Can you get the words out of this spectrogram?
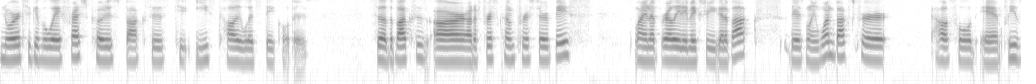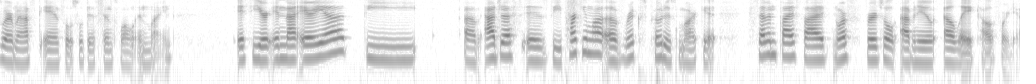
in order to give away fresh produce boxes to East Hollywood stakeholders. So the boxes are on a first come first serve base. Line up early to make sure you get a box. There's only one box per household, and please wear a mask and social distance while in line. If you're in that area, the um, address is the parking lot of Rick's Produce Market 755 North Virgil Avenue, LA, California.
